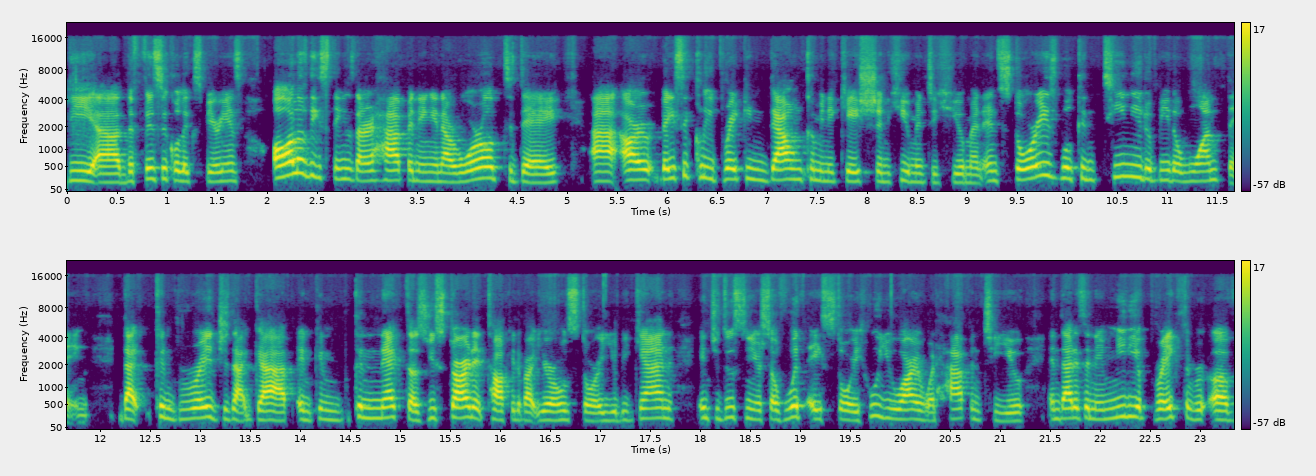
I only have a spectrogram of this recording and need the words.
the uh, the physical experience. All of these things that are happening in our world today uh, are basically breaking down communication human to human. And stories will continue to be the one thing that can bridge that gap and can connect us. You started talking about your own story. You began introducing yourself with a story, who you are and what happened to you. And that is an immediate breakthrough of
